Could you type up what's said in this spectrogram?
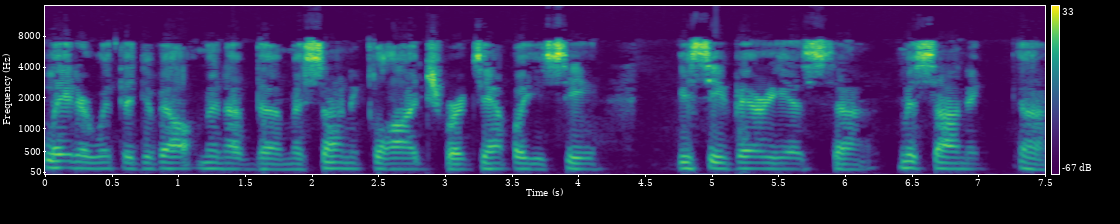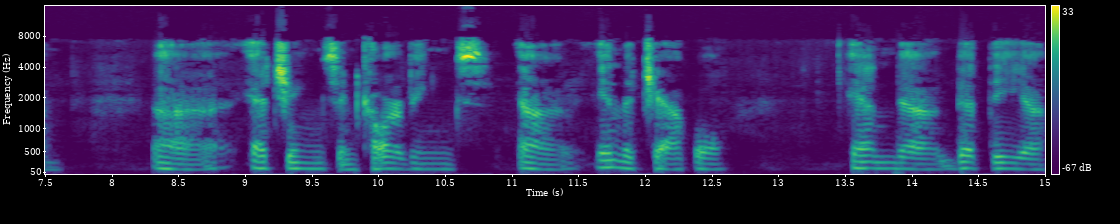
later, with the development of the Masonic Lodge, for example, you see you see various uh, Masonic um, uh, etchings and carvings uh, in the chapel, and uh, that the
